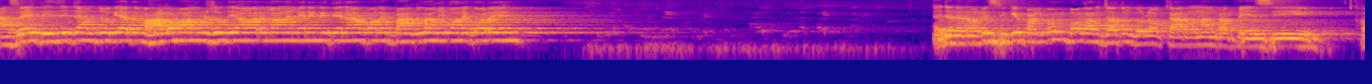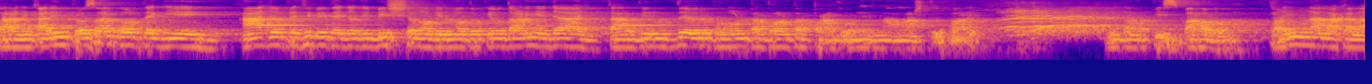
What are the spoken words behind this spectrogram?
আজ এই ডিজিটাল যুগে এত ভালো মানুষ যদি আমার মানে মেনে নিতে না পারে, পাগলামি মনে করে। এই জন্য পাগল বলার যতগুলো কারণ আমরা পেয়েছি কালিম প্রচার করতে গিয়ে আজও পৃথিবীতে যদি বিশ্ব নবীর মতো কেউ দাঁড়িয়ে যায়, তার বিরুদ্ধে এরকম উল্টা পাল্টা পাগলের নাম আসতে পারে। কিন্তু আমরা না। ইন্না লাকালা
